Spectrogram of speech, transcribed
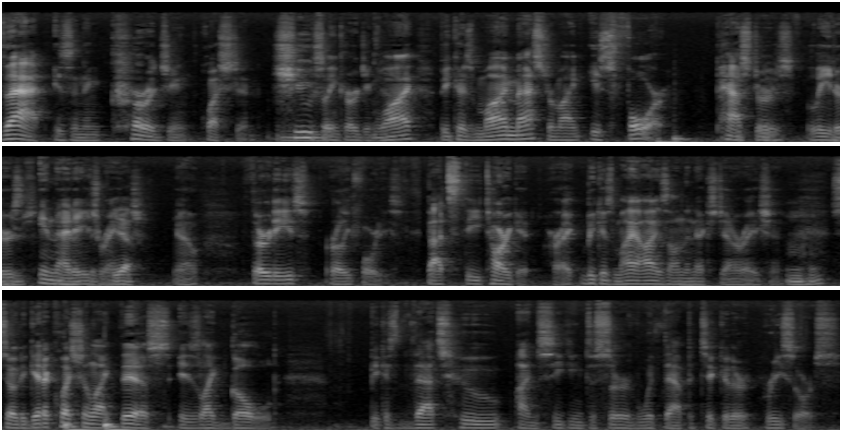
That is an encouraging question. Hugely mm-hmm. encouraging. Why? Because my mastermind is for pastors, leaders in that age range. Yeah. You know, 30s, early 40s. That's the target. All right. Because my eye is on the next generation. Mm-hmm. So to get a question like this is like gold because that's who I'm seeking to serve with that particular resource.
